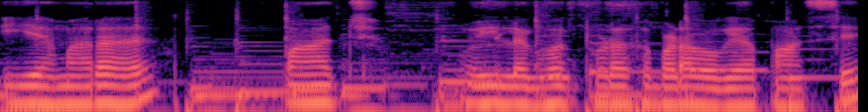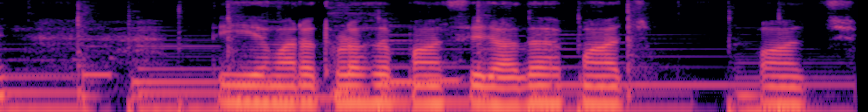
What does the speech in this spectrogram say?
ये हमारा है पाँच वही लगभग थोड़ा सा बड़ा हो गया पाँच से। तो ये हमारा थोड़ा सा पाँच से ज़्यादा है, पाँच पाँच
